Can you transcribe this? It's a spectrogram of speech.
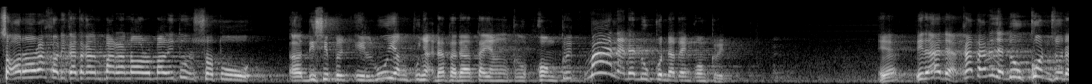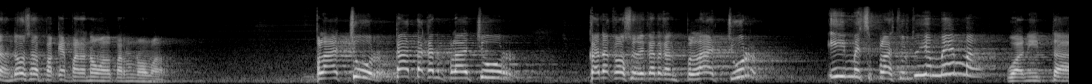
Seorang orang kalau dikatakan paranormal itu suatu uh, disiplin ilmu yang punya data-data yang konkret. Mana ada dukun data yang konkret? Ya, tidak ada. Katakan aja dukun sudah, tidak usah pakai paranormal paranormal. Pelacur, katakan pelacur. Karena kalau sudah dikatakan pelacur, image pelacur itu ya memang wanita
